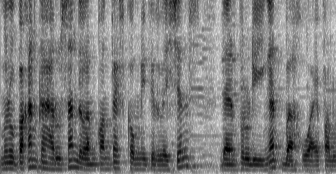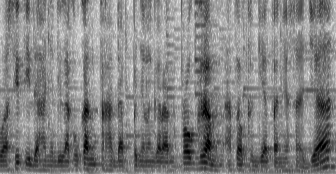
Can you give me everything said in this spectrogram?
merupakan keharusan dalam konteks community relations dan perlu diingat bahwa evaluasi tidak hanya dilakukan terhadap penyelenggaraan program atau kegiatannya saja,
